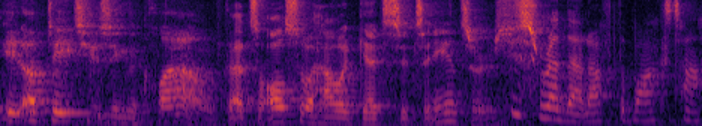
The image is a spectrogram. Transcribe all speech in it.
It updates using the cloud. That's also how it gets its answers. Just read that off the box, huh?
